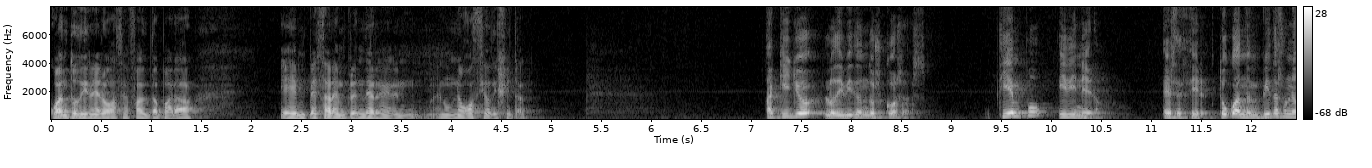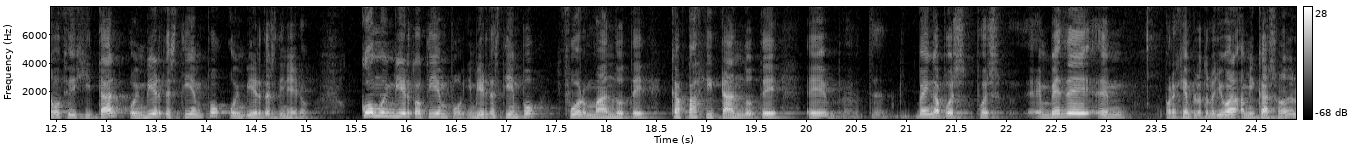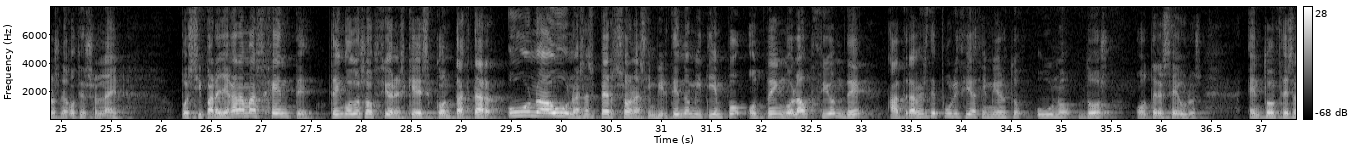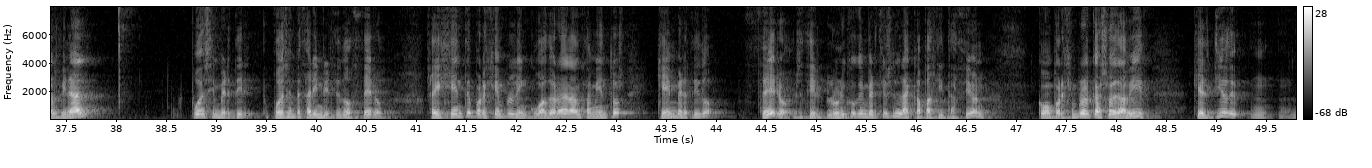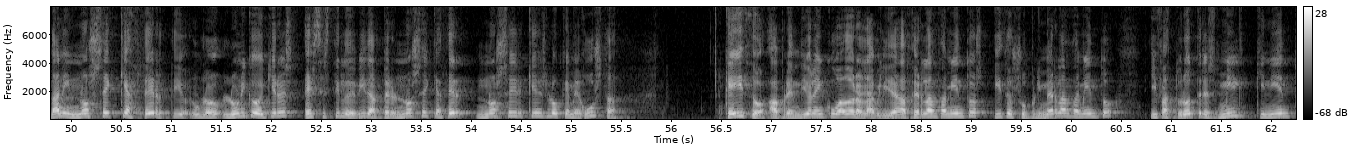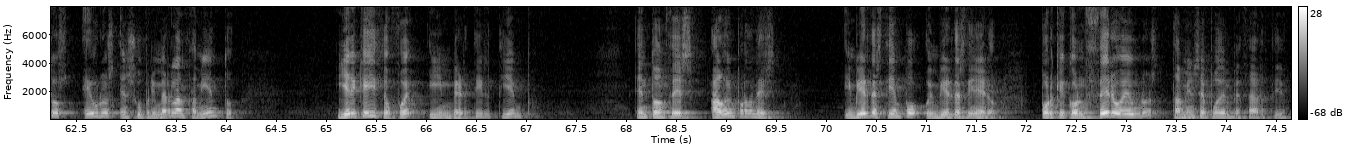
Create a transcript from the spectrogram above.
¿Cuánto dinero hace falta para empezar a emprender en, un negocio digital? Aquí yo lo divido en dos cosas, tiempo y dinero. Es decir, tú cuando empiezas un negocio digital o inviertes tiempo o inviertes dinero. ¿Cómo invierto tiempo? Inviertes tiempo formándote, capacitándote. eh, venga, pues, pues en vez de, em, por ejemplo, te lo llevo a, a mi caso, ¿no? De los negocios online. Pues si para llegar a más gente tengo dos opciones, que es contactar uno a uno a esas personas invirtiendo mi tiempo, o tengo la opción de, a través de publicidad, invierto uno, dos o tres euros. Entonces, al final, puedes invertir, puedes empezar invirtiendo cero. Hay gente, por ejemplo, en la incubadora de lanzamientos que ha invertido cero. Es decir, lo único que ha invertido es en la capacitación. Como por ejemplo el caso de David, que el tío de, "Mm, Dani, no sé qué hacer, tío. Lo, lo único que quiero es este estilo de vida, pero no sé qué hacer, no sé qué es lo que me gusta. ¿Qué hizo? Aprendió en la incubadora la habilidad de hacer lanzamientos, hizo su primer lanzamiento y facturó 3.500 euros en su primer lanzamiento. ¿Y él qué hizo? Fue invertir tiempo. Entonces, algo importante es, ¿inviertes tiempo o inviertes dinero? Porque con cero euros también se puede empezar, tío.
